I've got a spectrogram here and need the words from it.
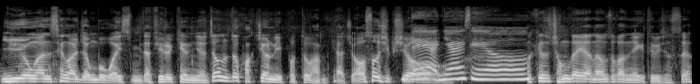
유용한 생활 정보가 있습니다. 뒤를 캐는 여자 오늘도 곽지연 리포터와 함께하죠. 어서 오십시오. 네, 안녕하세요. 밖에서 정다희 아나운서가 하는 얘기 들으셨어요?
